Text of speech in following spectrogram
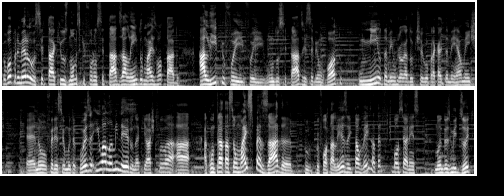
Eu vou primeiro citar aqui os nomes que foram citados, além do mais votado. Alípio foi, foi um dos citados, recebeu um voto. O Minho também, um jogador que chegou pra cá e também realmente é, não ofereceu muita coisa. E o Alain Mineiro, né? Que eu acho que foi a, a, a contratação mais pesada pro, pro Fortaleza e talvez até do futebol cearense no ano de 2018.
